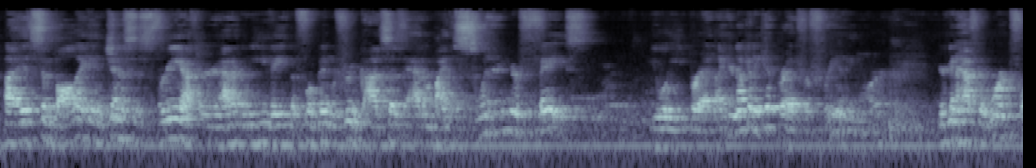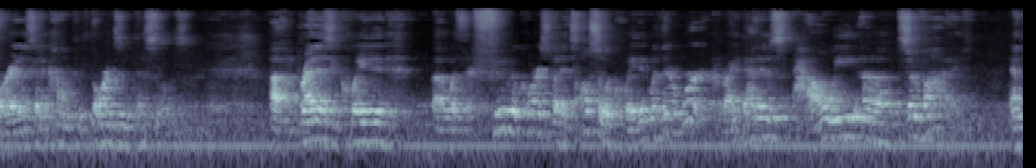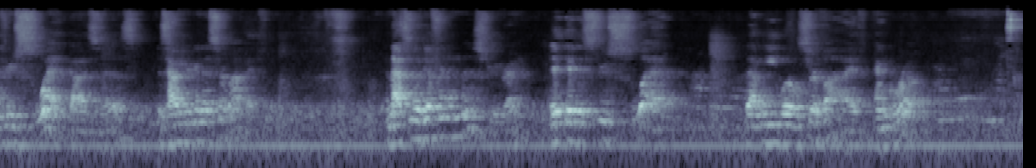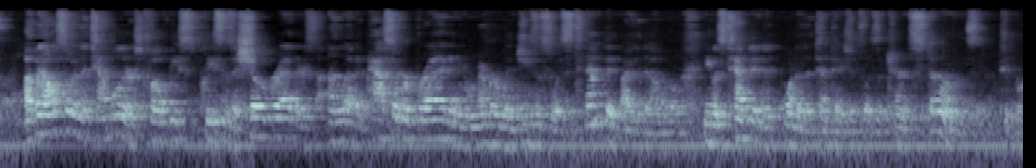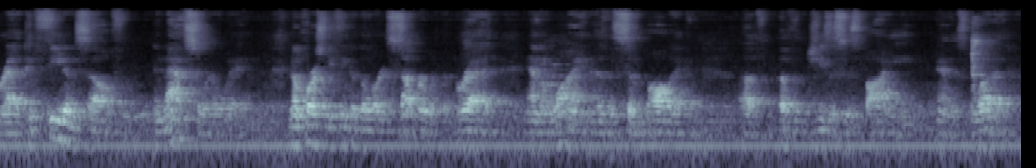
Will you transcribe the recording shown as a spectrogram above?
Uh, it's symbolic in Genesis 3, after Adam and Eve ate the forbidden fruit, God says to Adam, By the sweat of your face, you will eat bread. Like, you're not going to get bread for free anymore. You're going to have to work for it. It's going to come through thorns and thistles. Uh, bread is equated uh, with their food, of course, but it's also equated with their work, right? That is how we uh, survive. And through sweat, God says, is how you're going to survive. And that's no different in ministry, right? it, it is through sweat that we will survive and grow. Uh, but also in the temple, there's 12 pieces of showbread. There's the unleavened Passover bread. And you remember when Jesus was tempted by the devil, he was tempted, one of the temptations was to turn stones to bread, to feed himself in that sort of way. And of course, we think of the Lord's Supper with the bread and the wine as the symbolic of, of Jesus' body and his blood.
